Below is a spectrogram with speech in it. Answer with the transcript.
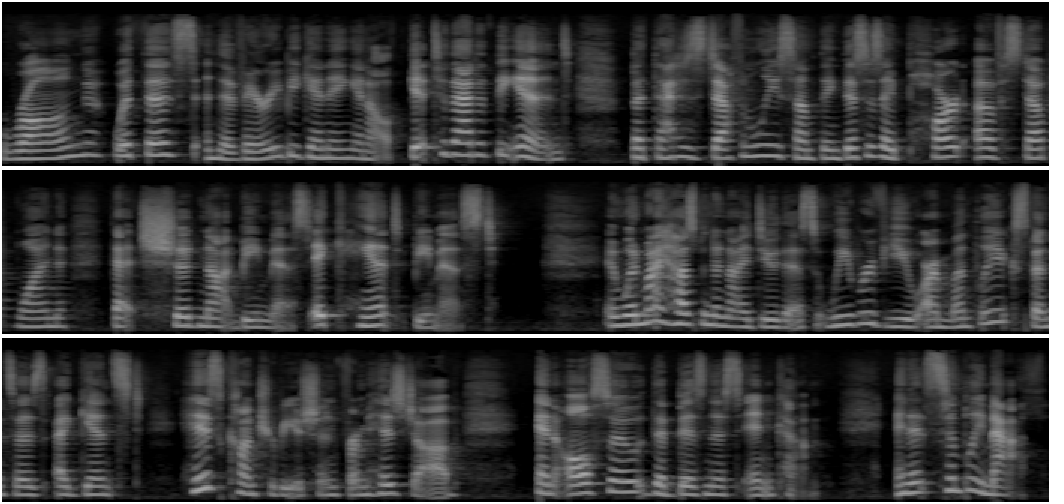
wrong with this in the very beginning, and I'll get to that at the end. But that is definitely something, this is a part of step one that should not be missed. It can't be missed. And when my husband and I do this, we review our monthly expenses against his contribution from his job and also the business income. And it's simply math.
